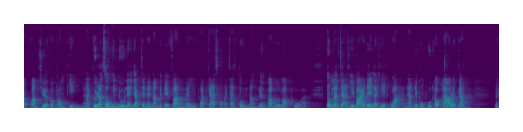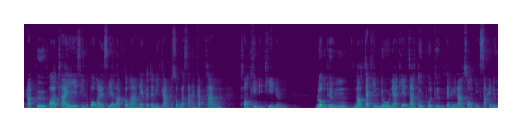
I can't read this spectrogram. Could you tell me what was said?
กับความเชื่อของท้องถิ่นนะคือร่างทรงฮินดูเนี่ยอยากจะแนะนำให้ไปฟังในพอดแคสต์ของอาจารย์ตุลเนาะเรื่องความรู้รอบหัว ตรงนั้นจะอธิบายได้ละเอียดกว่านะฮะในผมพูดคร่าวๆแล้วกันนะครับคือพอไทยสิงคโปร์มาเลเซียรับเข้ามาเนี่ยก็จะมีการผสมผสานกับทางท้องถิ่นอีกทีหนึ่งรวมถึงนอกจากฮินดูเนี่ยที่อาจารย์ตุลพูดถึงจะมีร่างทรงอีกสายหนึ่ง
